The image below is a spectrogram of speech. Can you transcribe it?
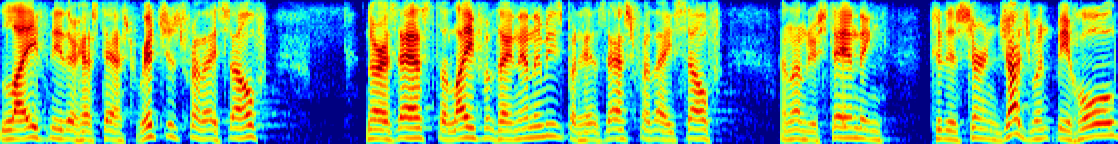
life, neither hast asked riches for thyself, nor hast asked the life of thine enemies, but hast asked for thyself an understanding to discern judgment, behold,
